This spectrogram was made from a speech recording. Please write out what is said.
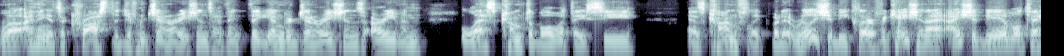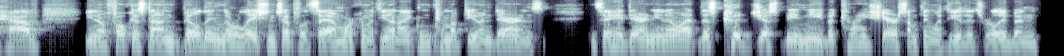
well, I think it's across the different generations. I think the younger generations are even less comfortable what they see as conflict, but it really should be clarification. I, I, should be able to have, you know, focused on building the relationships. Let's say I'm working with you and I can come up to you and Darren's and say, Hey, Darren, you know what? This could just be me, but can I share something with you that's really been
